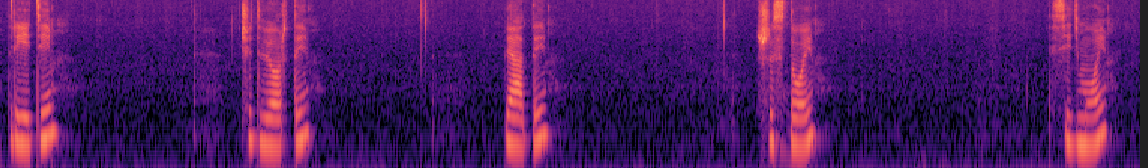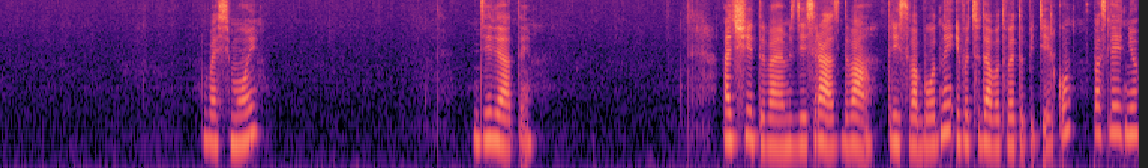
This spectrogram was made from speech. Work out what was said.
третий, четвертый, пятый, шестой, седьмой, восьмой, девятый. Отсчитываем здесь раз, два, три свободные. И вот сюда, вот в эту петельку, в последнюю,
